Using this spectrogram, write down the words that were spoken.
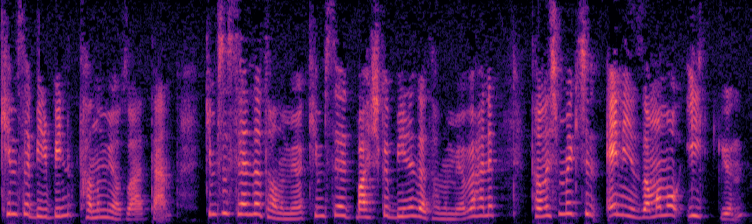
kimse birbirini tanımıyor zaten. Kimse seni de tanımıyor. Kimse başka birini de tanımıyor. Ve hani tanışmak için en iyi zaman o ilk gün.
